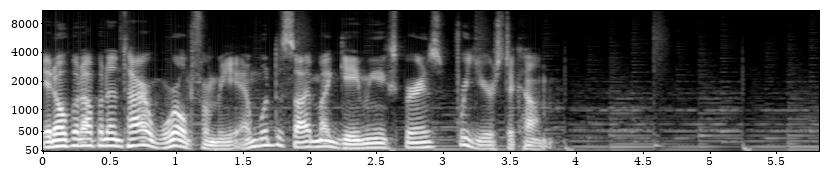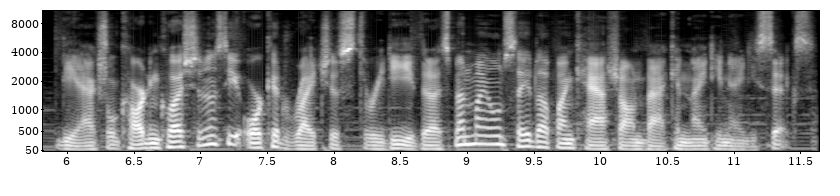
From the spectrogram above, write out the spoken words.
It opened up an entire world for me and would decide my gaming experience for years to come. The actual card in question is the Orchid Righteous 3D that I spent my own saved up on cash on back in 1996.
